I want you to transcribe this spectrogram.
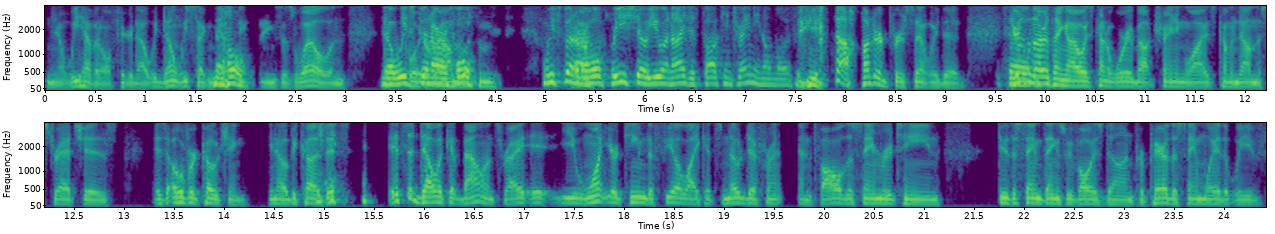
you know we have it all figured out. We don't. We second guess no. these things as well. And no, we spend our whole we spent yeah. our whole pre-show, you and I, just talking training almost. Yeah, hundred percent, we did. So, Here's another thing I always kind of worry about training wise coming down the stretch is is over coaching. You know, because it's it's a delicate balance, right? It, you want your team to feel like it's no different and follow the same routine do the same things we've always done, prepare the same way that we've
